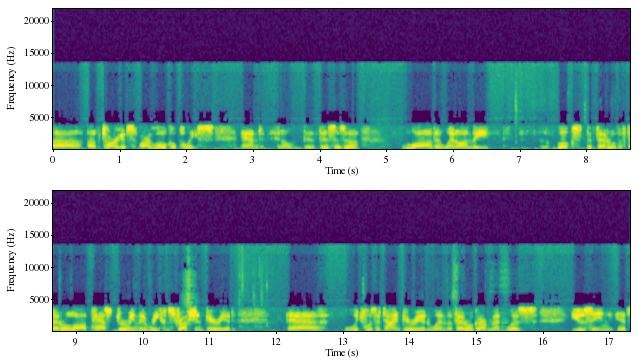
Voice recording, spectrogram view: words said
uh, of targets are local police, and you know, th- this is a law that went on the books, the federal the federal law passed during the Reconstruction period, uh, which was a time period when the federal government was using its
